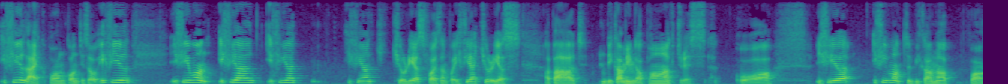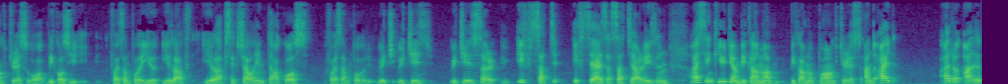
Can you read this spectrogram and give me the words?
if you like porn content or if you if you want if you are if you are if you are curious, for example, if you are curious about becoming a porn actress or if you are, if you want to become a or because you for example you, you love you love sexual intercourse for example which which is which is uh, if such if there is a, such a reason, I think you can become a become a actress, and I, I don't I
